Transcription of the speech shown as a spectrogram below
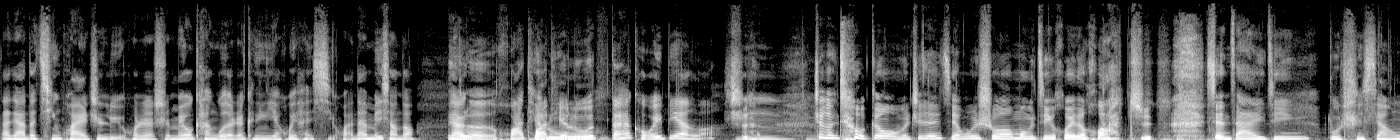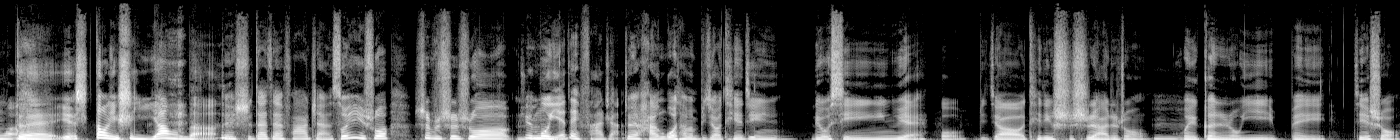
大家的情怀之旅，或者是没有看过的人肯定也会很喜欢。但没想到”，为了滑铁卢。大家口味变了。是嗯，这个就跟我们之前节目说孟京辉的话剧，现在已经不吃香了。对，也是道理是一样的。对时代在发展，所以说是不是说嗯剧目也得发展。对韩国他们比较贴近流行音乐，哦，比较贴近时事啊，这种嗯会更容易被接受。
